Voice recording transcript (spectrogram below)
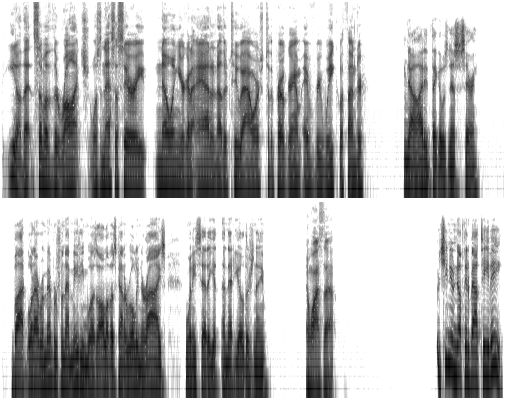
you know, that some of the raunch was necessary, knowing you're going to add another two hours to the program every week with Thunder? No, I didn't think it was necessary. But what I remember from that meeting was all of us kind of rolling our eyes when he said Annette Yoder's name. And why is that? She knew nothing about TV.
